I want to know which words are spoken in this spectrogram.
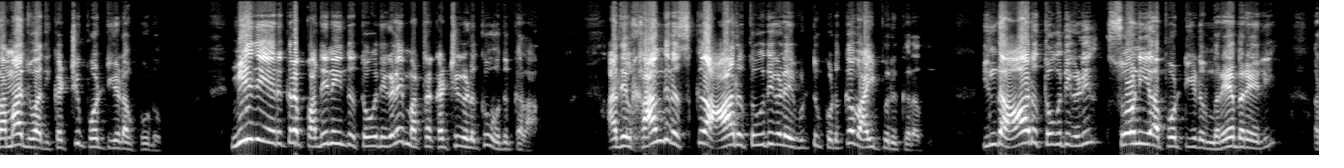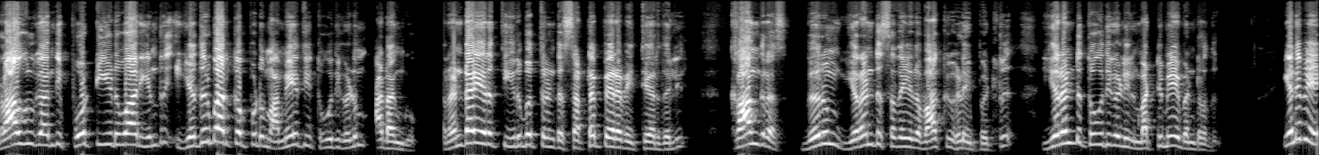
சமாஜ்வாதி கட்சி போட்டியிடக்கூடும். மீதி இருக்கிற பதினைந்து தொகுதிகளை மற்ற கட்சிகளுக்கு ஒதுக்கலாம். அதில் காங்கிரசுக்கு ஆறு தொகுதிகளை விட்டு கொடுக்க வாய்ப்பு இருக்கிறது. இந்த ஆறு தொகுதிகளில் சோனியா போட்டியிடும் ரேபரேலி ராகுல் காந்தி போட்டியிடுவார் என்று எதிர்பார்க்கப்படும் அமேதி தொகுதிகளும் அடங்கும். ரெண்டாயிரத்தி இருபத்தி ரெண்டு சட்டப்பேரவை தேர்தலில் காங்கிரஸ் வெறும் இரண்டு சதவீத வாக்குகளை பெற்று இரண்டு தொகுதிகளில் மட்டுமே வென்றது. எனவே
